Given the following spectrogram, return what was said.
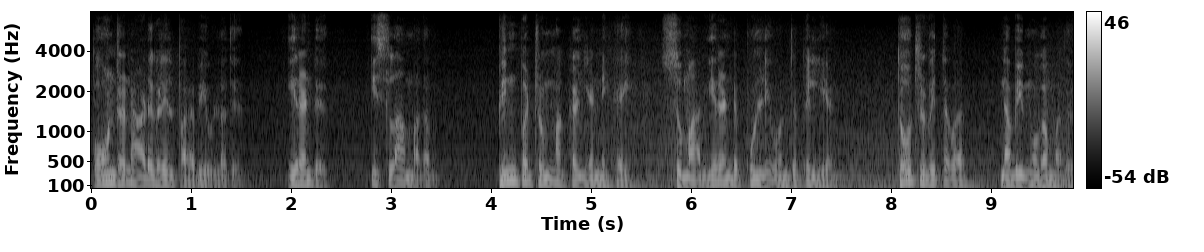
போன்ற நாடுகளில் பரவியுள்ளது. இரண்டு இஸ்லாம் மதம். பின்பற்றும் மக்கள் எண்ணிக்கை சுமார் இரண்டு புள்ளி ஒன்று பில்லியன். தோற்றுவித்தவர் நபி முகமது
